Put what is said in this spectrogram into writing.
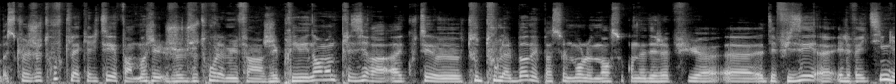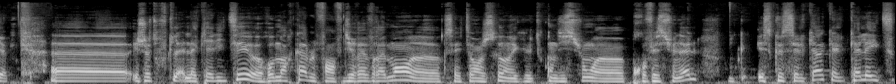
parce que je trouve que la qualité, enfin moi je, je trouve la, enfin j'ai pris énormément de plaisir à, à écouter euh, tout, tout l'album et pas seulement le morceau qu'on a déjà pu euh, euh diffuser, euh, Elevating. Euh, et je trouve que la, la qualité remarquable. Enfin, je dirais vraiment que ça a été enregistré dans des conditions professionnelles. Est-ce que c'est le cas? Quel, quel est,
